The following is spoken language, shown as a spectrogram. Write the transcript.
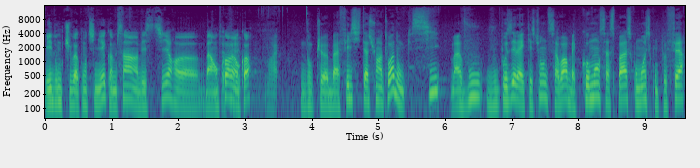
et donc tu vas continuer comme ça à investir euh, bah, encore et encore. Ouais. Donc, euh, bah, félicitations à toi. Donc, si bah, vous vous posez la question de savoir comment ça se passe, comment est-ce qu'on peut faire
